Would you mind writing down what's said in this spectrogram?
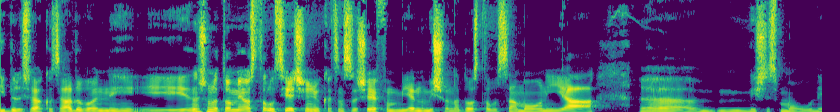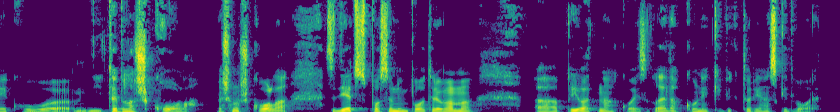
I bili su jako zadovoljni i, znaš, ono, to mi je ostalo u sjećanju kad sam sa šefom jednom išao na dostavu, samo on i ja, e, išli smo u neku, e, i to je bila škola, znaš, ono, škola za djecu s posebnim potrebama, a, privatna koja izgleda kao neki viktorijanski dvorac.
